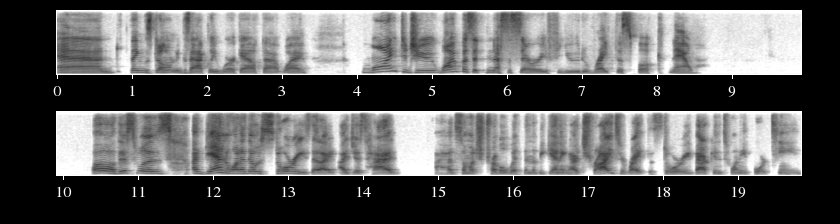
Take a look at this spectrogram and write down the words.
and things don't exactly work out that way why did you why was it necessary for you to write this book now? Oh this was again one of those stories that i i just had i had so much trouble with in the beginning. I tried to write the story back in 2014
